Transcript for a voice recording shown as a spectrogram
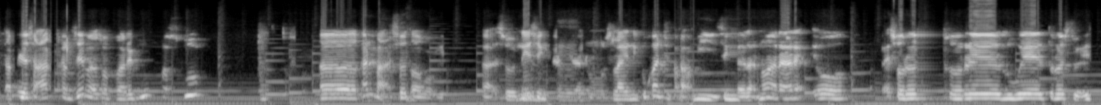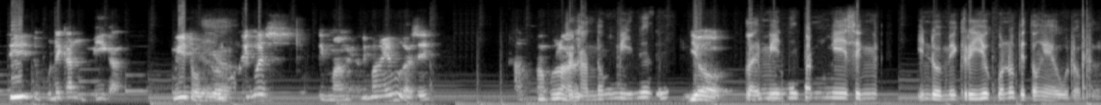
Tapi ya seakan saya Pak Sobar iku maksudku eh kan bakso tau wong. Bakso ini sing Hmm. anu. Selain itu kan juga mie sing darakno arek-arek yo kayak sore-sore luwe terus duwe di tupune kan mie kan. Mie dong. Iya. Iku wis 5 5000 gak sih? 50 tergantung mie ini sih. Yo, Lek mie kan mie sing Indomie kriuk kono 7000 double.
